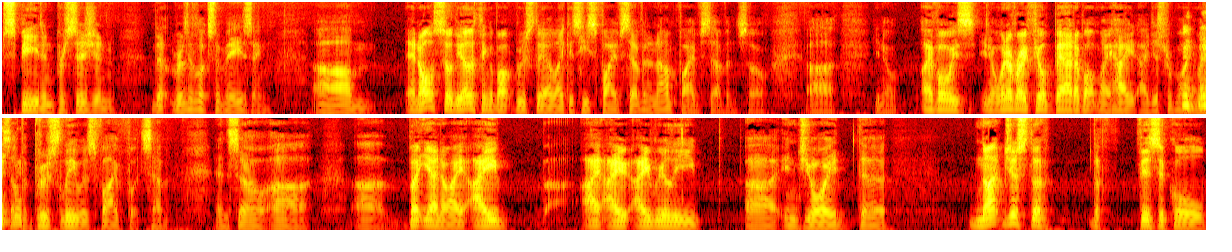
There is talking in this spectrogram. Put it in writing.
speed and precision that really looks amazing. Um, and also the other thing about Bruce Lee I like is he's five seven and I'm five seven, so uh, you know I've always you know whenever I feel bad about my height, I just remind myself that Bruce Lee was five foot seven, and so. Uh, uh, but yeah, no, I I I I, I really uh, enjoyed the not just the the physical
